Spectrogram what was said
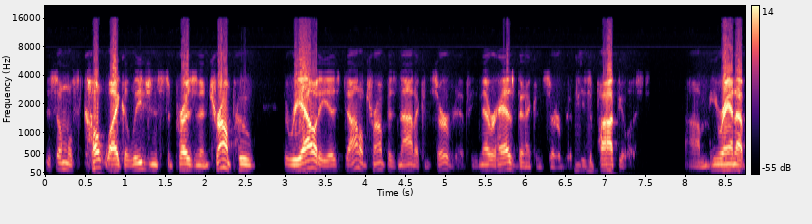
this almost cult-like allegiance to President Trump, who the reality is Donald Trump is not a conservative. He never has been a conservative. He's a mm-hmm. populist. Um, he ran up,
